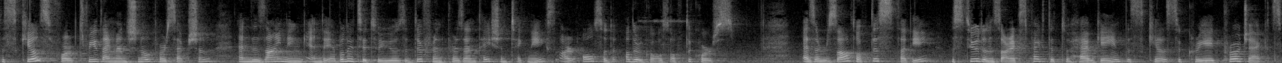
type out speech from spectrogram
The skills for three dimensional perception and designing and the ability to use the different presentation techniques are also the other goals of the course. As a result of this study, students are expected to have gained the skills to create projects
